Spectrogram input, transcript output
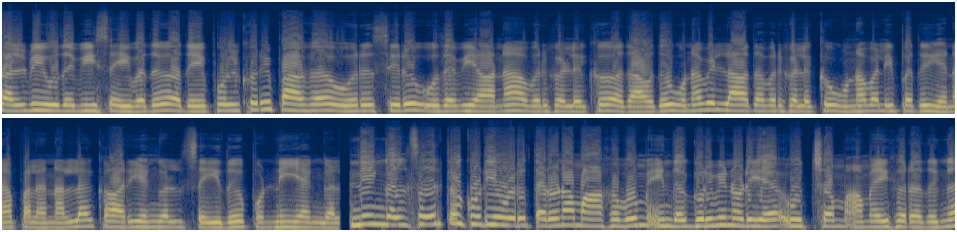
கல்வி உதவி செய்வது அதே போல் குறிப்பாக ஒரு சிறு உதவியான அவர்களுக்கு அதாவது உணவில்லாதவர்களுக்கு உணவளிப்பது என பல நல்ல காரியங்கள் செய்து புண்ணியங்கள். நீங்கள் சேர்க்கக்கூடிய ஒரு தருணமாகவும் இந்த குருவினுடைய உச்சம் அமைகிறதுங்க.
